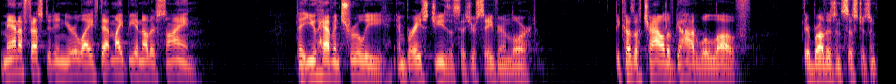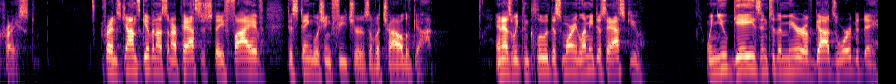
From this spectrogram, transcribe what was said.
manifested in your life, that might be another sign that you haven't truly embraced Jesus as your Savior and Lord. Because a child of God will love their brothers and sisters in Christ. Friends, John's given us in our passage today five distinguishing features of a child of God. And as we conclude this morning, let me just ask you when you gaze into the mirror of God's Word today,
